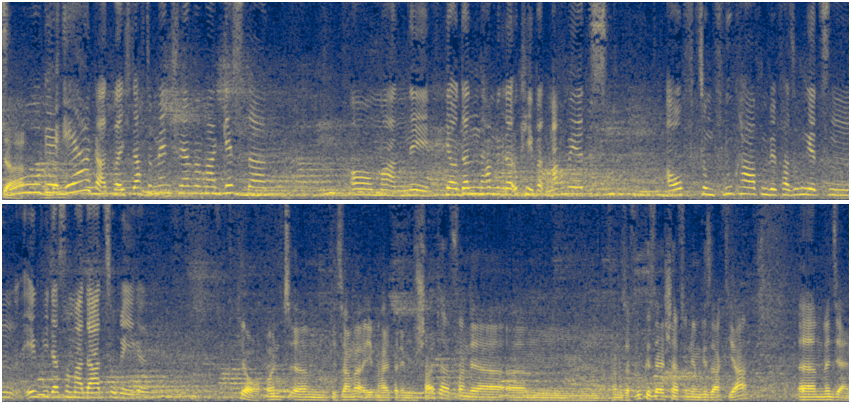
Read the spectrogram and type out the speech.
Ja, so geärgert, weil ich dachte, Mensch, wären wir mal gestern. Oh Mann, nee. Ja, und dann haben wir gedacht, okay, was machen wir jetzt? Auf zum Flughafen. Wir versuchen jetzt irgendwie das nochmal da zu regeln. Ja, und ähm, jetzt waren wir eben halt bei dem Schalter von, der, ähm, von unserer Fluggesellschaft und haben gesagt, ja, ähm, wenn Sie ein,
